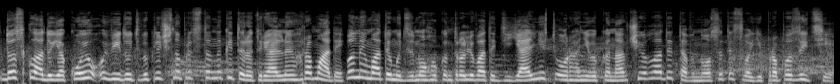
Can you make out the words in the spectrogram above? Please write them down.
до складу якої увійдуть виключно представники територіальної громади. Вони матимуть змогу контролювати діяльність органів виконавчої влади та вносити свої пропозиції.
